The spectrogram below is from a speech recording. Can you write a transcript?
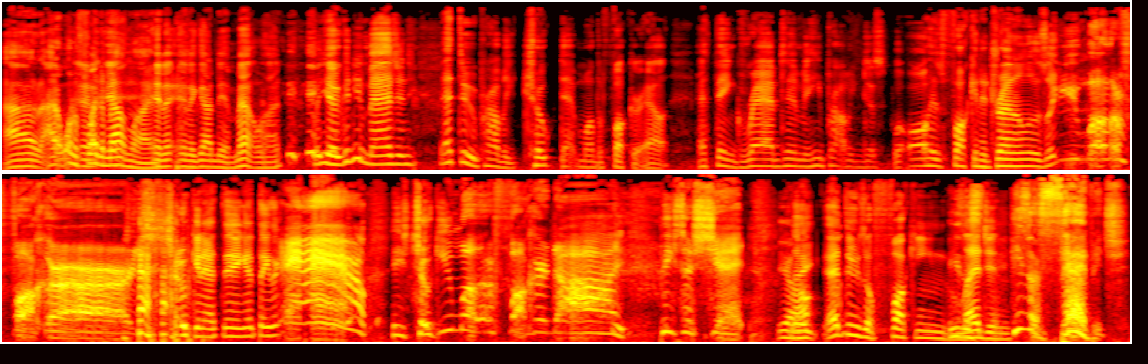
I I don't want to fight a mountain lion. and a, and a goddamn mountain lion. but yo, can you imagine that dude probably choked that motherfucker out? That thing grabbed him, and he probably just with all his fucking adrenaline was like, "You motherfucker!" He's choking that thing, and thing's like, "Ow!" He's choking you, motherfucker! Die, piece of shit. Yo, like that dude's a fucking He's legend. A, he's a savage.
